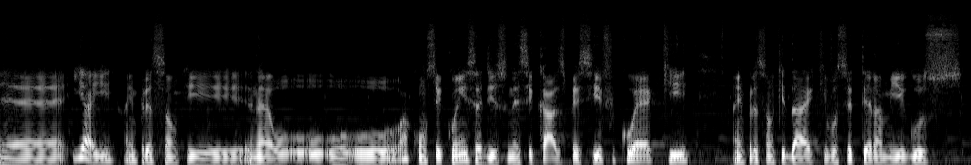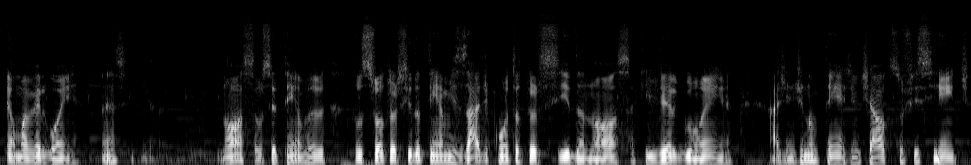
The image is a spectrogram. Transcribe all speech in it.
é, e aí, a impressão que. Né, o, o, o, a consequência disso, nesse caso específico, é que a impressão que dá é que você ter amigos é uma vergonha. Né? Assim, nossa, você tem. A sua torcida tem amizade com outra torcida. Nossa, que vergonha. A gente não tem, a gente é autossuficiente.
